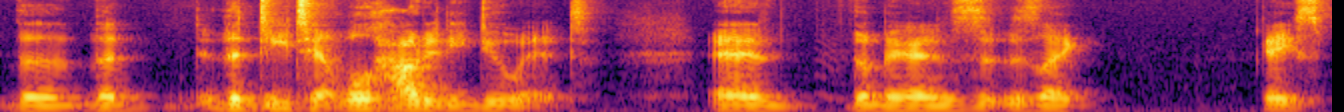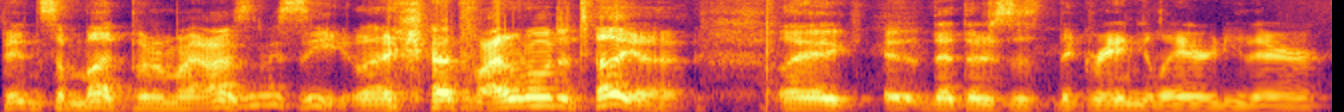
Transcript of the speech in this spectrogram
the the the detail. Well how did he do it? And the man is, is like hey spit in some mud put it in my eyes and i see. Like i don't know what to tell you like uh, that there's this, the granularity there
